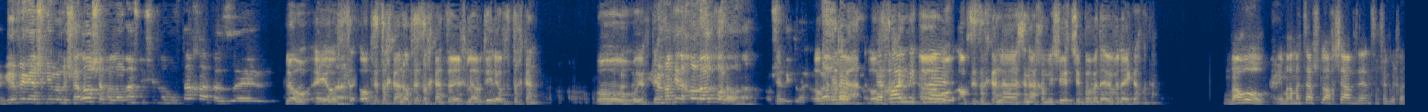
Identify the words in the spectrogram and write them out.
לגריפין יש כאילו לשלוש, אבל לעונה שלישית לא מובטחת, אז... לא, אופציה שחקן, אופציה שחקן, צריך להבדיל לאופציה שחקן. הוא יפתיע. אם הבנתי נכון, לא על כל העונה. בכל מקרה... אופציה שחקן לשנה החמישית, שבוודאי ובוודאי ייקח אותה. ברור, עם המצב שלו עכשיו זה אין ספק בכלל.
